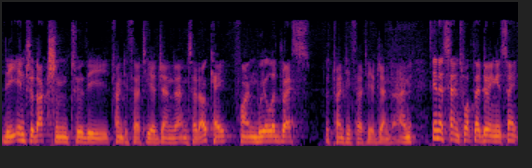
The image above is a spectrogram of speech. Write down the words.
the introduction to the 2030 agenda and said, okay, fine, we'll address the 2030 agenda. And in a sense, what they're doing is saying,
